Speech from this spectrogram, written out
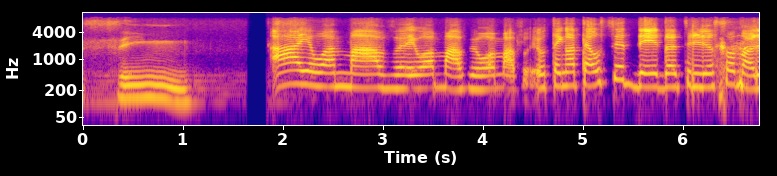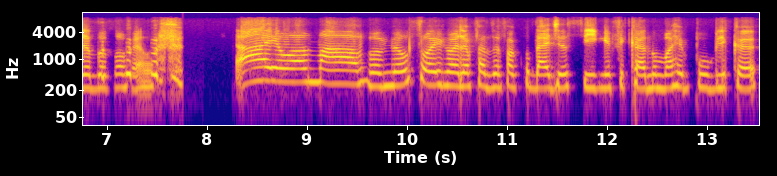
Sim. Ai, eu amava, eu amava, eu amava. Eu tenho até o CD da trilha sonora da novela. Ai, eu amava. Meu sonho era fazer faculdade assim e ficar numa república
